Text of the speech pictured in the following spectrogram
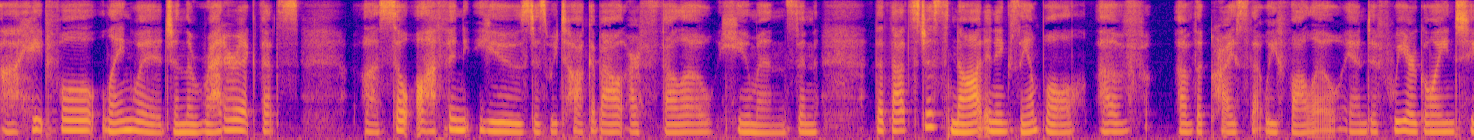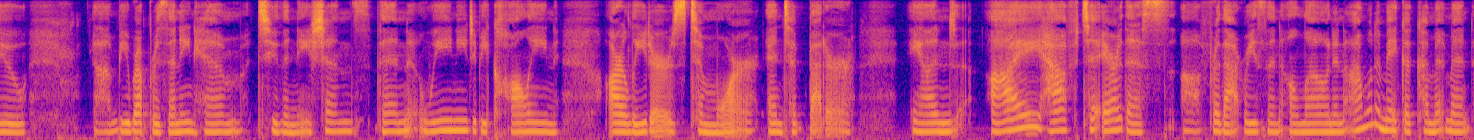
uh, hateful language and the rhetoric that's uh, so often used as we talk about our fellow humans and that that's just not an example of of the Christ that we follow. And if we are going to um, be representing him to the nations, then we need to be calling our leaders to more and to better. And I have to air this uh, for that reason alone. And I want to make a commitment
